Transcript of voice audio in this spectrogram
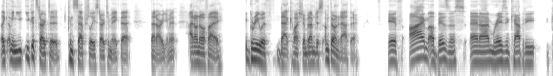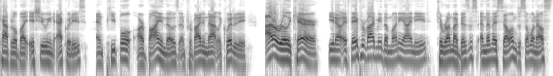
like i mean you, you could start to conceptually start to make that that argument i don't know if i agree with that question but i'm just i'm throwing it out there if i'm a business and i'm raising capital capital by issuing equities and people are buying those and providing that liquidity i don't really care you know, if they provide me the money I need to run my business and then they sell them to someone else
